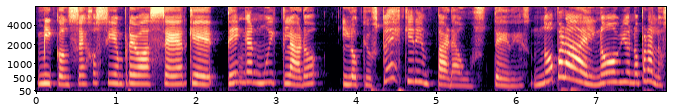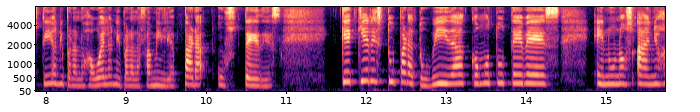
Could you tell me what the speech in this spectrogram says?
Mi consejo siempre va a ser que tengan muy claro lo que ustedes quieren para ustedes, no para el novio, no para los tíos, ni para los abuelos, ni para la familia, para ustedes. ¿Qué quieres tú para tu vida? ¿Cómo tú te ves en unos años?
